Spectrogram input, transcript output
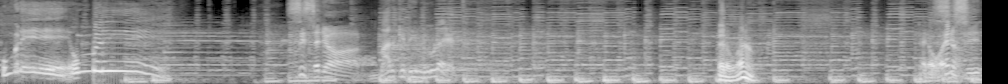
¡Hombre! ¡Hombre! Sí, señor. Marketing Roulette. Pero bueno. Pero bueno. Sí, sí.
